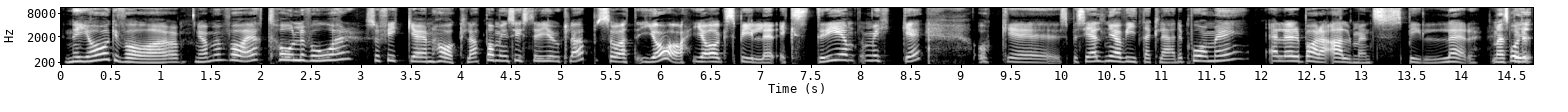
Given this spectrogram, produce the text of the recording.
När jag var, ja men var jag 12 år så fick jag en haklapp av min syster i julklapp. Så att ja, jag spiller extremt mycket. Och eh, speciellt när jag har vita kläder på mig. Eller bara allmänt spiller. Men, Både spill,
